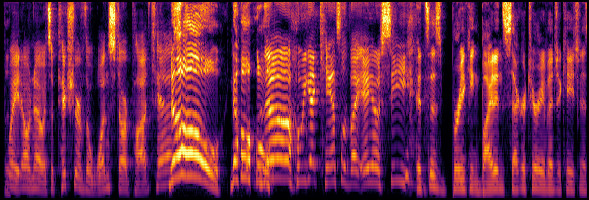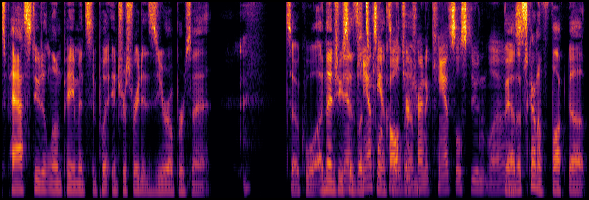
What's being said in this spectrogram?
The, Wait, oh no, it's a picture of the One Star Podcast. no, no, no, we got canceled by AOC. It says breaking Biden's Secretary of Education has passed student loan payments and put interest rate at zero percent. So cool. And then she Yeah, says, "Let's cancel cancel culture them." trying to cancel student loans. Yeah, that's kind of fucked up.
